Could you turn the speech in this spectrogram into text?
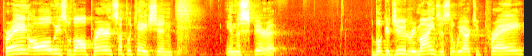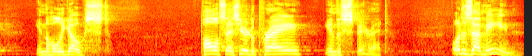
Praying always with all prayer and supplication in the Spirit. The book of Jude reminds us that we are to pray in the Holy Ghost. Paul says here to pray in the Spirit. What does that mean?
